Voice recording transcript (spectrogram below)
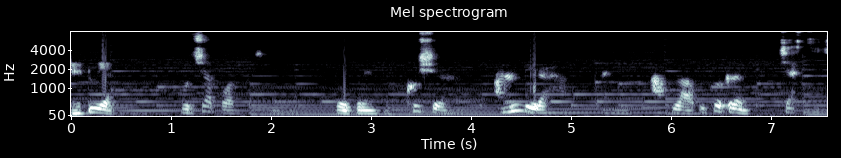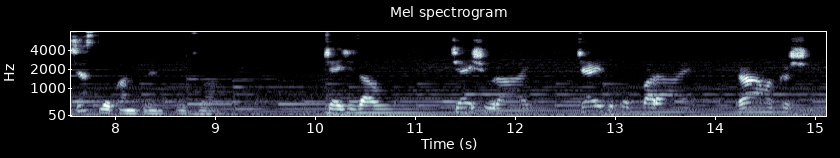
भेटूया पुढच्या पॉडकास्ट तोपर्यंत खुश राहा आनंदी राहा. आपला उपक्रम जास्तीत जास्त लोकांपर्यंत पोहोचवा जय जिजाऊ जय शिवराय जय तुकोबाराय रामकृष्ण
